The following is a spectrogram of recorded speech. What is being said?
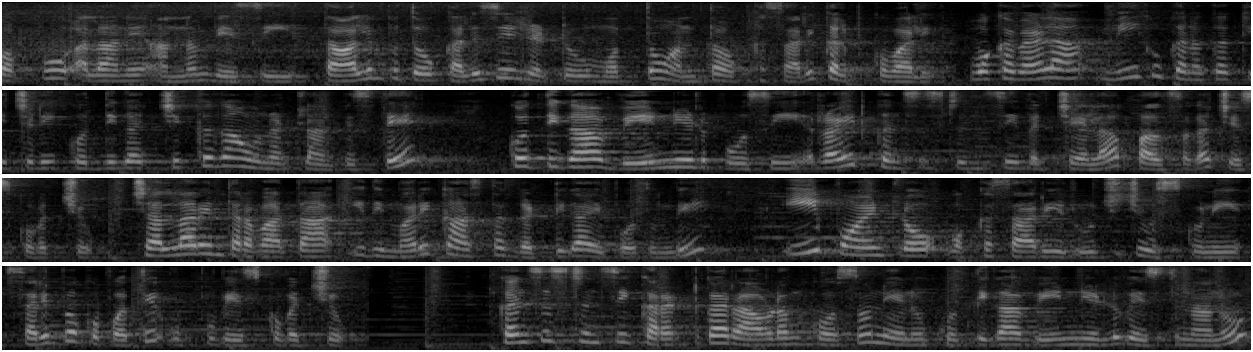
పప్పు అలానే అన్నం వేసి తాలింపుతో కలిసేటట్టు మొత్తం అంతా ఒక్కసారి కలుపుకోవాలి. ఒకవేళ మీకు కనుక కిచిడి కొద్దిగా చిక్కగా ఉన్నట్లు అనిపిస్తే కొద్దిగా వేడినీళ్ళు పోసి రైట్ కన్సిస్టెన్సీ వచ్చేలా పల్సగా చేసుకోవచ్చు. చల్లారిన తర్వాత ఇది మరి కాస్త గట్టిగా అయిపోతుంది. ఈ పాయింట్లో ఒక్కసారి రుచి చూసుకుని సరిపోకపోతే ఉప్పు వేసుకోవచ్చు. కన్సిస్టెన్సీ కరెక్ట్గా రావడం కోసం నేను కొద్దిగా వేడి నీళ్ళు వేస్తున్నాను.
